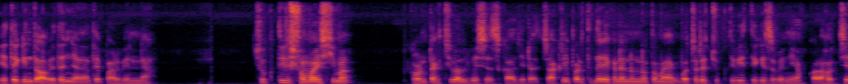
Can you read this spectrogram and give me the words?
এতে কিন্তু আবেদন জানাতে পারবেন না। চুক্তির সময়সীমা কন্ট্রাকচুয়াল বেসিস কাজ এটা। চাকরি প্রার্থীদের এখানে ন্যূনতম এক বছরের চুক্তিভিত্তিক হিসেবে নিয়োগ করা হচ্ছে।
